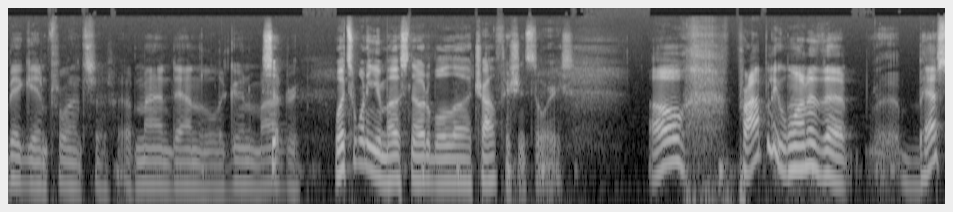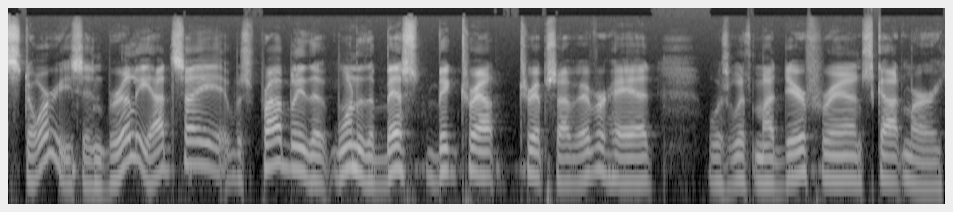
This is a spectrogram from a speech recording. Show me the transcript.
big influence of, of mine down in the Laguna So- Madre. What's one of your most notable uh, trout fishing stories? Oh, probably one of the best stories, and really, I'd say it was probably the one of the best big trout trips I've ever had. Was with my dear friend Scott Murray.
